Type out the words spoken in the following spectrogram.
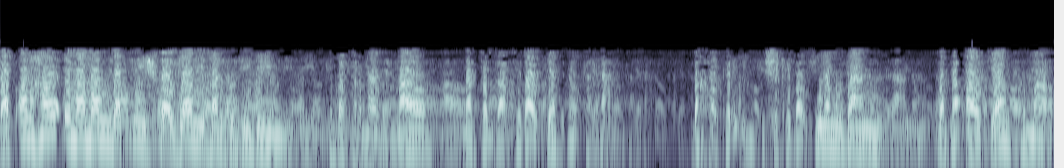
از آنها امامان و پیشوایانی برگزیدیم. که به فرمان ما مردم را هدایت می‌کردند به خاطر اینکه شکیبازی نمودند و به آیات ما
